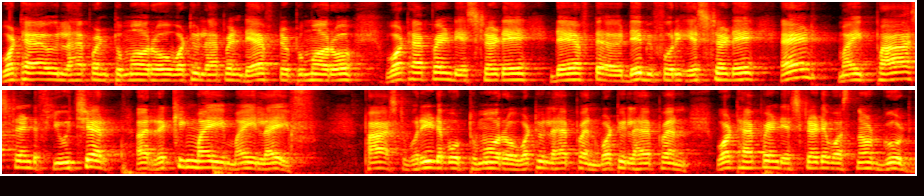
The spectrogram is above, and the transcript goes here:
What will happen tomorrow? What will happen day after tomorrow? What happened yesterday? Day after uh, day before yesterday? And my past and future are wrecking my my life past, worried about tomorrow, what will happen, what will happen, what happened yesterday was not good,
